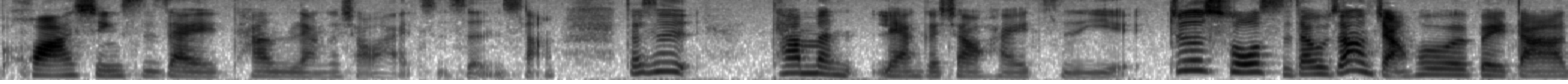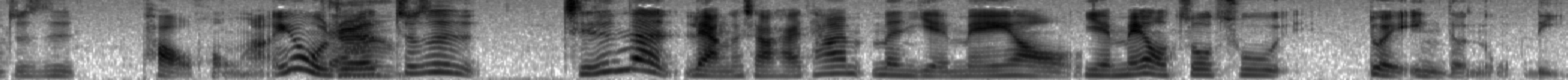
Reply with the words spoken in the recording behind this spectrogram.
花心思在他们两个小孩子身上。但是他们两个小孩子也，也就是说实在，我这样讲会不会被大家就是炮轰啊？因为我觉得就是其实那两个小孩他们也没有也没有做出对应的努力。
